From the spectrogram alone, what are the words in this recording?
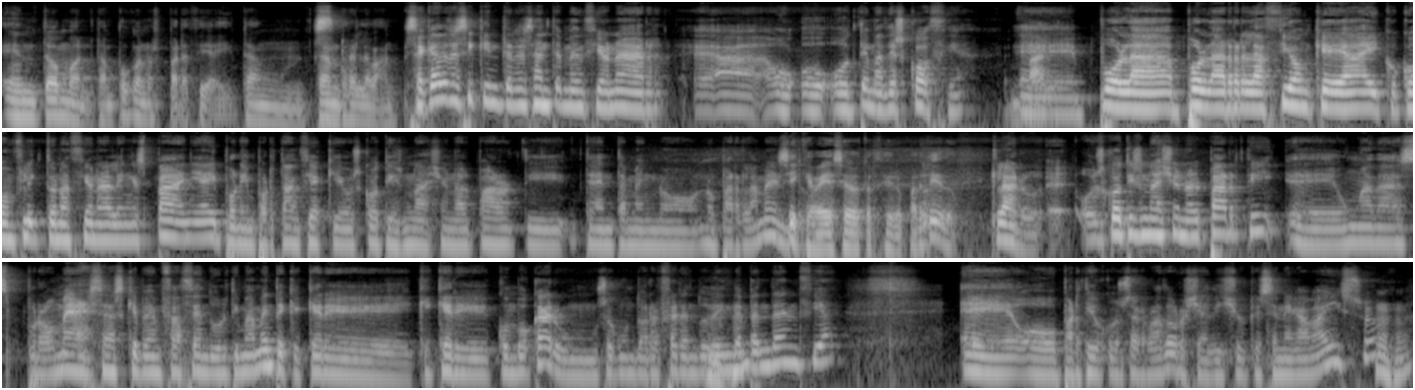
Entón, bueno, tampouco nos parecía aí tan, tan relevante. Se cadra sí que interesante mencionar eh, o, o, o tema de Escocia, eh, Vale. Eh, pola, pola relación que hai co conflicto nacional en España e pola importancia que o Scottish National Party ten tamén no, no Parlamento. Sí, que vai ser o terceiro partido. Claro, eh, o Scottish National Party é eh, unha das promesas que ven facendo últimamente que quere que quere convocar un segundo referendo de uh -huh. independencia. Eh, o Partido Conservador xa dixo que se negaba a iso. Uh -huh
